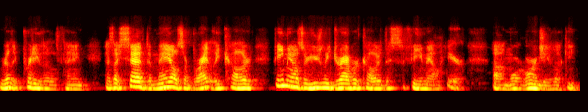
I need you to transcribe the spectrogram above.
really pretty little thing. As I said, the males are brightly colored. Females are usually drabber colored. This is a female here, uh, more orangey looking.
